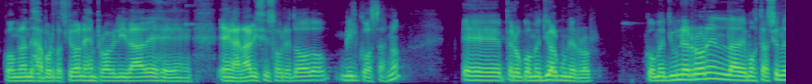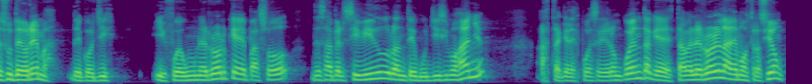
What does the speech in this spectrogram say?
con grandes aportaciones en probabilidades, en, análisis sobre todo, mil cosas, ¿no? Eh, pero cometió algún error. Cometió un error en la demostración de su teorema de Cauchy. Y fue un error que pasó desapercibido durante muchísimos años, hasta que después se dieron cuenta que estaba el error en la demostración,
